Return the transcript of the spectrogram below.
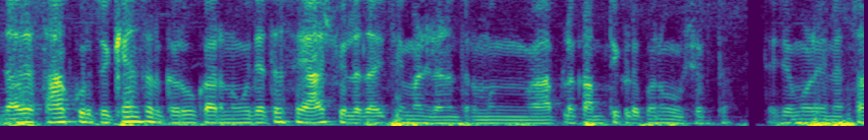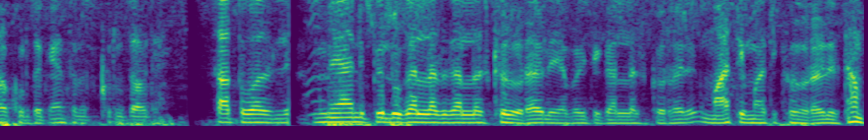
दादा साकूरचं कॅन्सल करू कारण उद्या तसं आश्वीला जायचं म्हटल्यानंतर मग आपलं काम तिकडे पण होऊ शकतं. त्याच्यामुळे ना साकूरचं कॅन्सलच करू जाऊ द्या सात वाजले. मी आणि पिल्लू गल्लाच गल्लाच खेळू राहिले या बाई गल्लाच करू राहिले. माती माती खेळू राहिले. थांब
